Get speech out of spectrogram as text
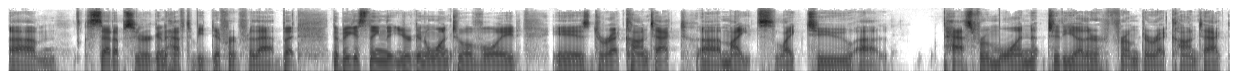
um, setups are going to have to be different for that. But the biggest thing that you're going to want to avoid is direct contact. Uh, mites like to uh, pass from one to the other from direct contact.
